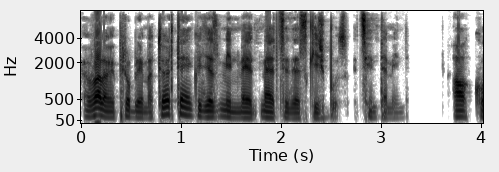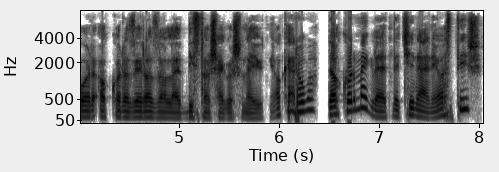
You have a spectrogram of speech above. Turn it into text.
Valami probléma történik, hogy ez mind Mercedes kisbusz, szinte mind. Akkor, akkor azért azzal lehet biztonságosan eljutni akárhova. De akkor meg lehetne csinálni azt is,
